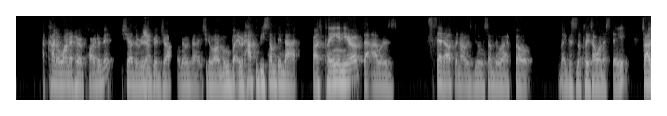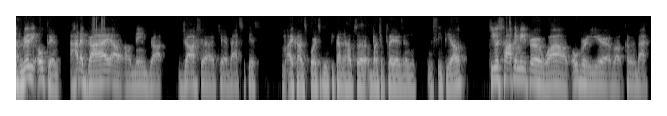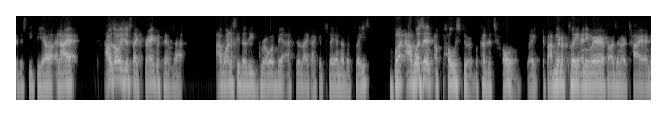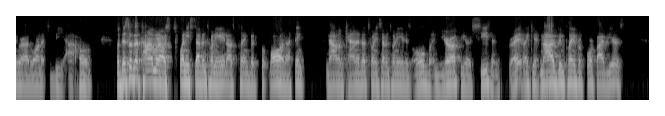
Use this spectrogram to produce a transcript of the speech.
I kind of wanted her a part of it. She has a really yeah. good job. I know that she didn't want to move, but it would have to be something that if I was playing in Europe, that I was set up and I was doing something where I felt like this is a place I want to stay. So I was really open. I had a guy, I'll, I'll name drop, Josh uh, Karabatskis from Icon Sports Group. He kind of helps a, a, bunch of players in, in the CPL. He was talking to me for a while, over a year, about coming back to the CPL, and I, I was always just like frank with him that I want to see the league grow a bit. I feel like I could play another place, but I wasn't opposed to it because it's home. Like if I'm gonna play anywhere, if I was gonna retire anywhere, I'd want it to be at home. But this was a time when I was 27, 28, and I was playing good football. And I think now in Canada, 27, 28 is old, but in Europe, you're seasoned, right? Like now I've been playing for four or five years.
